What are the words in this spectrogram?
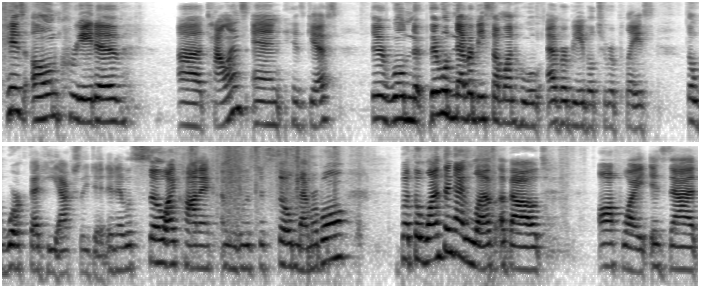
his own creative uh, talents and his gifts, there will no, there will never be someone who will ever be able to replace the work that he actually did. And it was so iconic. I mean it was just so memorable. But the one thing i love about off-white is that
